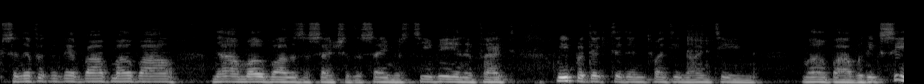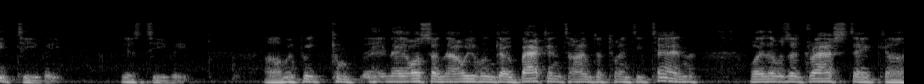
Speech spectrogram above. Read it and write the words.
significantly above mobile. Now mobile is essentially the same as TV, and in fact, we predicted in 2019 mobile would exceed TV. Here's TV. Um, if we and they also now even go back in time to 2010, where there was a drastic uh,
